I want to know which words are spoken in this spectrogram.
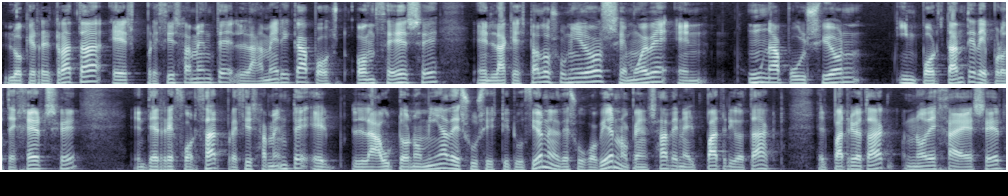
lo que retrata es precisamente la América post-11S en la que Estados Unidos se mueve en una pulsión importante de protegerse, de reforzar precisamente la autonomía de sus instituciones, de su gobierno. Pensad en el Patriot Act. El Patriot Act no deja de ser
